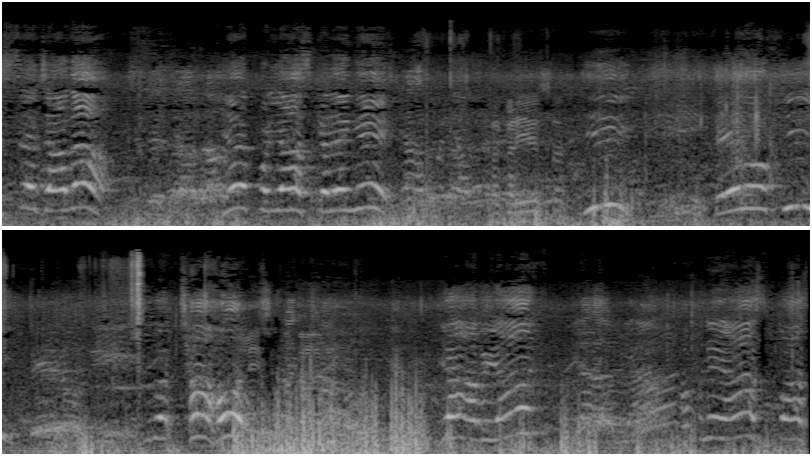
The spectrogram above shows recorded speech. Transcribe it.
इससे ज़्यादा ये प्रयास करेंगे। कि पेड़ों की सुरक्षा हो। यह अभियान अपने आसपास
